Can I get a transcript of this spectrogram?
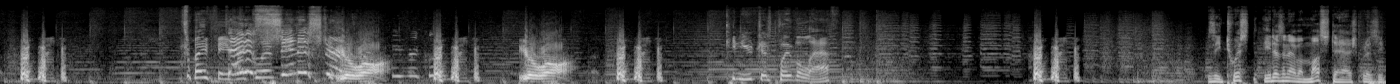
it's my favorite That clip. is sinister. You're wrong. You're wrong. Can you just play the laugh? Is he twist? He doesn't have a mustache, but is he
